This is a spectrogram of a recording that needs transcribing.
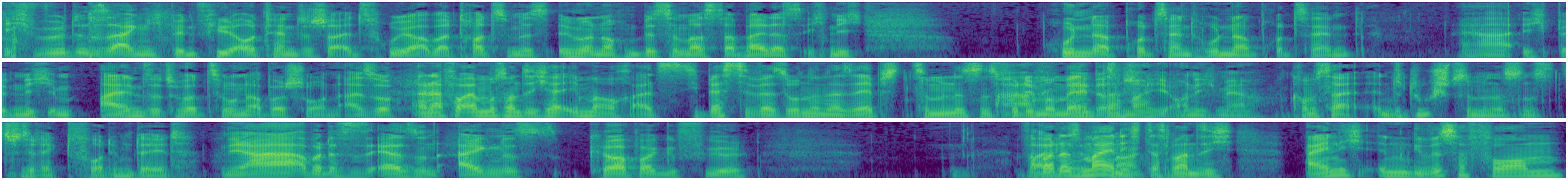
ich würde sagen, ich bin viel authentischer als früher, aber trotzdem ist immer noch ein bisschen was dabei, dass ich nicht 100 Prozent, 100 Prozent, ja, ich bin nicht in allen Situationen, aber schon. Also Na, vor allem muss man sich ja immer auch als die beste Version in der selbst, zumindest für ach, den Moment, ey, das da- mache ich auch nicht mehr. kommst da, du duschst zumindest direkt vor dem Date. Ja, aber das ist eher so ein eigenes Körpergefühl. Aber das meine ich, dass man sich eigentlich in gewisser Form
